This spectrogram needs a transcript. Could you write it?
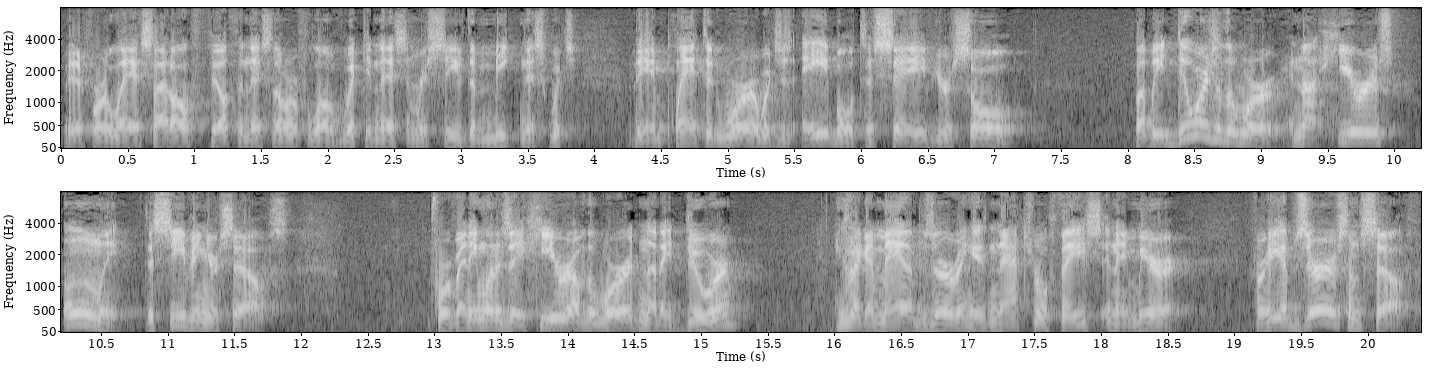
Therefore lay aside all filthiness and overflow of wickedness, and receive the meekness which the implanted word, which is able to save your soul. But be doers of the word, and not hearers only, deceiving yourselves. For if anyone is a hearer of the word, not a doer, he's like a man observing his natural face in a mirror. For he observes himself,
